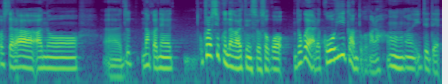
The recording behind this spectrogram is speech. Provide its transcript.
そしたら、あの、あちょなんかね、クラシック流れてるんですよ、そこ。どこや？あれコーヒー館とかかな？うん、うん、行ってて。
